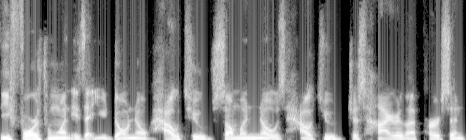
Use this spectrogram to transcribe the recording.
The fourth one is that you don't know how to. Someone knows how to. Just hire that person.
